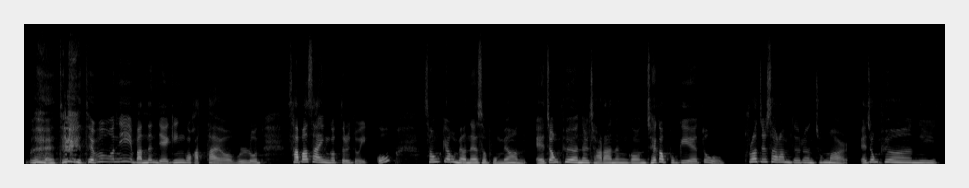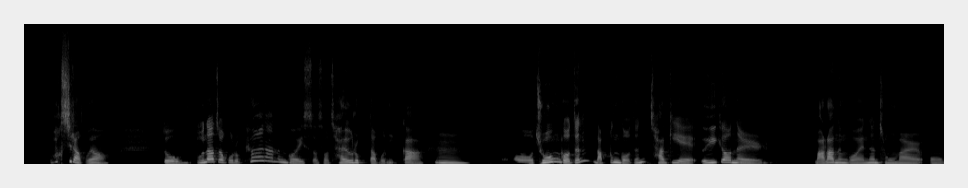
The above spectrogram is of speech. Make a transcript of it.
네, 대, 대부분이 맞는 얘기인 것 같아요. 물론 사바사인 것들도 있고 성격 면에서 보면 애정 표현을 잘하는 건 제가 보기에도 브라질 사람들은 정말 애정 표현이 확실하고요. 또 문화적으로 표현하는 거에 있어서 자유롭다 보니까 음. 어, 좋은 거든 나쁜 거든 자기의 의견을 말하는 거에는 정말 어,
